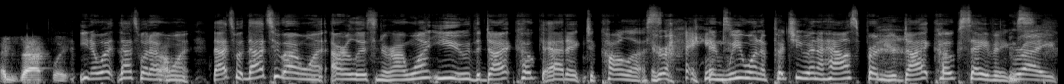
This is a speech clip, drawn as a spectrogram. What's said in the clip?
Exactly. You know what? That's what I want. That's what. That's who I want. Our listener. I want you, the Diet Coke addict, to call us. Right. And we want to put you in a house from your Diet Coke savings. Right.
